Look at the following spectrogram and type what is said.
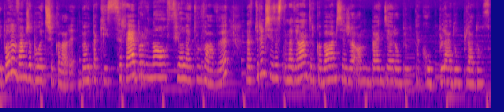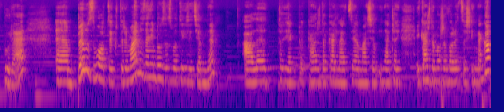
i powiem Wam, że były trzy kolory. Był taki srebrno-fioletowawy, nad którym się zastanawiałam, tylko bałam się, że on będzie robił taką bladą, bladą skórę. Był złoty, który moim zdaniem był za złoty i za ciemny, ale to jakby każda karnacja ma się inaczej i każdy może woleć coś innego.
